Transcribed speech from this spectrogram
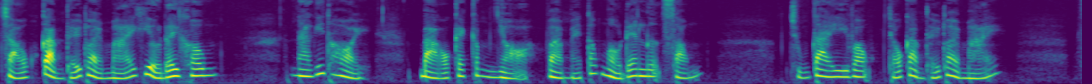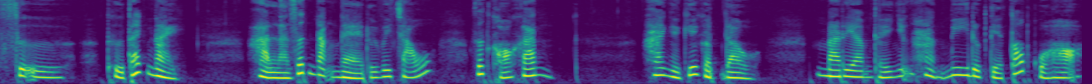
Cháu có cảm thấy thoải mái khi ở đây không? Nagit hỏi, bà có cái cằm nhỏ và mái tóc màu đen lượn sóng. Chúng ta hy vọng cháu cảm thấy thoải mái. Sự thử thách này hẳn là rất nặng nề đối với cháu, rất khó khăn. Hai người kia gật đầu. Mariam thấy những hàng mi được tỉa tót của họ,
